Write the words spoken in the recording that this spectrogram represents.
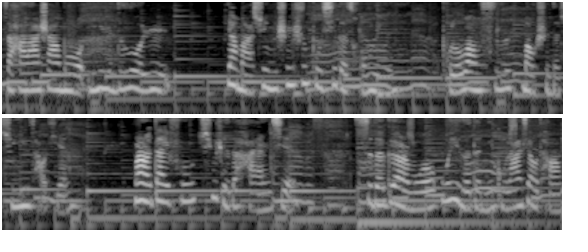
撒哈拉沙漠迷人的落日，亚马逊生生不息的丛林。普罗旺斯茂盛的薰衣草田，马尔代夫曲折的海岸线，斯德哥尔摩巍峨的尼古拉教堂，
